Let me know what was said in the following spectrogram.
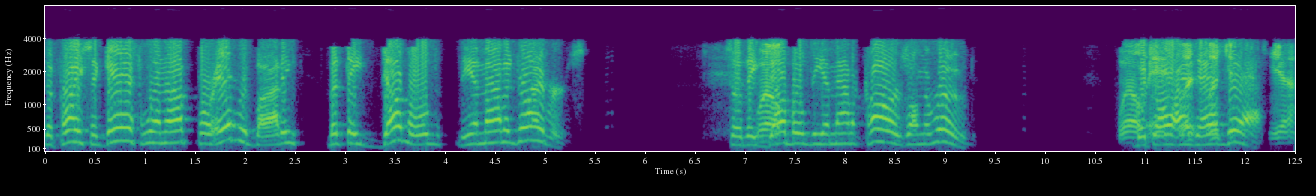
the price of gas went up for everybody, but they doubled the amount of drivers. So they well, doubled the amount of cars on the road. Well, which all had to have gas. Yeah,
